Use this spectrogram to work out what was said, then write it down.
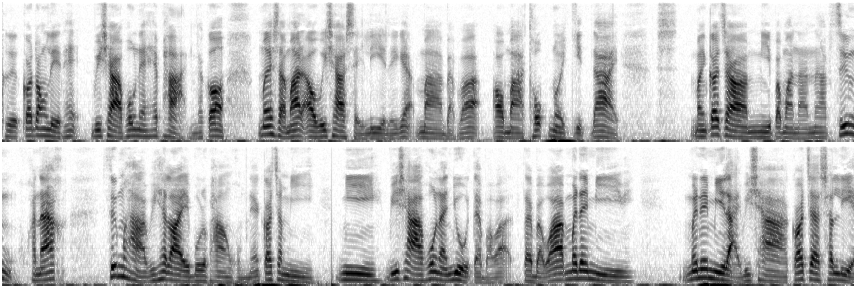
คือก็ต้องเรียนให้วิชาพวกนี้ให้ผ่าน แล้วก็ไม่สามารถเอาวิชาเสรีอะไรเงี้ยมาแบบว่าเอามาทบหน่วยกิจได้ มันก็จะมีประมาณนั้นนะครับ ซึ่งคณะซึ่งมหาวิทยาลัยบูรพาของผมเนี่ยก็จะมีมีวิชาพวกนั้นอยู่แต่แบบว่า แต่แบบว่าไม่ได้มีไม่ได้มีหลายวิชาก็จะเฉลี่ย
